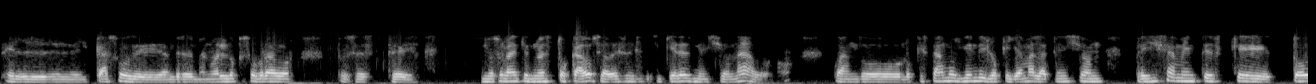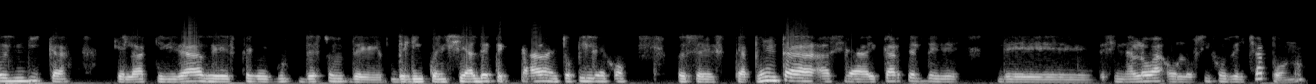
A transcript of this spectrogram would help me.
el, el, caso de Andrés Manuel López Obrador, pues este, no solamente no es tocado, sino a veces ni siquiera es mencionado, ¿no? Cuando lo que estamos viendo y lo que llama la atención precisamente es que todo indica que la actividad de este de estos de delincuencial detectada en Topilejo pues este apunta hacia el cártel de, de, Sinaloa o los hijos del Chapo, ¿no?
